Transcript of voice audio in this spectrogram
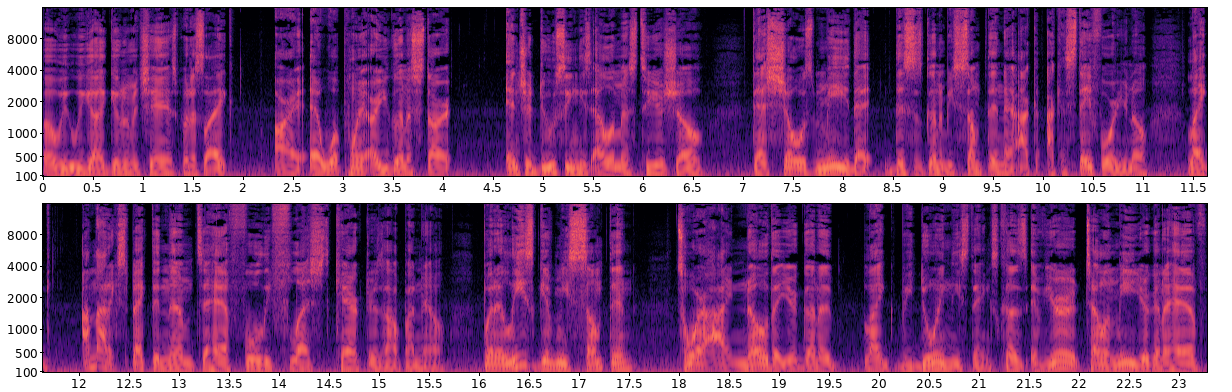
Uh, we, we got to give them a chance. But it's like, all right, at what point are you going to start introducing these elements to your show that shows me that this is going to be something that I, I can stay for, you know? Like, I'm not expecting them to have fully fleshed characters out by now, but at least give me something to where I know that you're to like be doing these things. Cause if you're telling me you're to have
